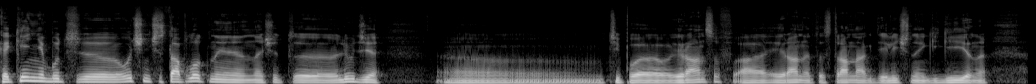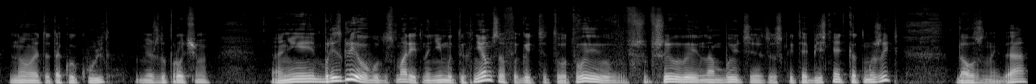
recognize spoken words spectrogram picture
какие-нибудь э, очень чистоплотные, значит, э, люди, типа иранцев, а Иран это страна, где личная гигиена, ну, это такой культ, между прочим, они брезгливо будут смотреть на немытых немцев и говорить, это вот вы, вшивые, нам будете, так сказать, объяснять, как мы жить должны, да.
